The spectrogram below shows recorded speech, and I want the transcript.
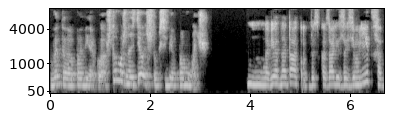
в это повергла. Что можно сделать, чтобы себе помочь? Наверное, да, как вы сказали, заземлиться,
